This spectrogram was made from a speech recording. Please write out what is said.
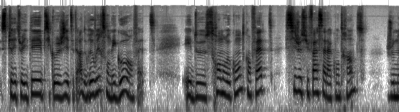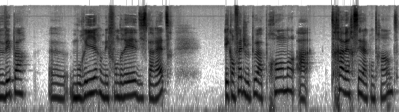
spiritualité, psychologie, etc. De réouvrir son ego en fait et de se rendre compte qu'en fait, si je suis face à la contrainte, je ne vais pas euh, mourir, m'effondrer, disparaître, et qu'en fait, je peux apprendre à traverser la contrainte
